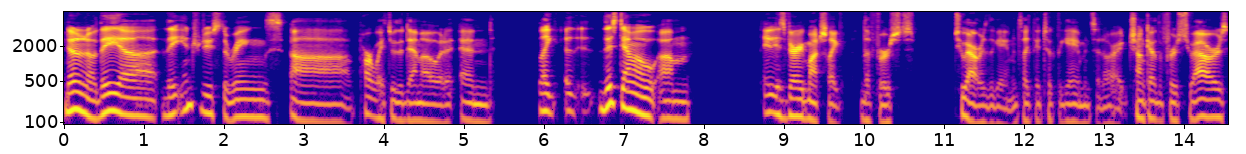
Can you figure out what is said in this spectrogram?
No, no, no. They uh they introduced the rings uh partway through the demo and, and like uh, this demo um it is very much like the first 2 hours of the game. It's like they took the game and said, "All right, chunk out the first 2 hours,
